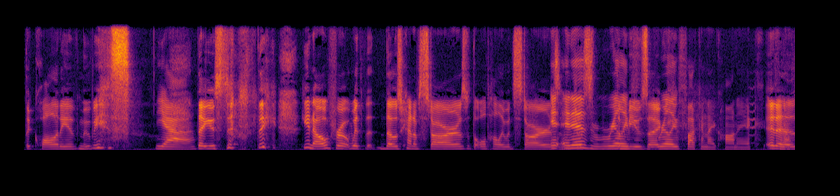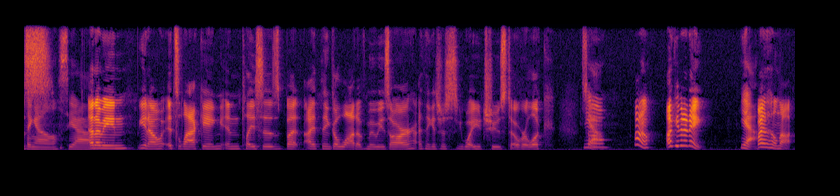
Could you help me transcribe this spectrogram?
the quality of movies Yeah. that used to, think, you know, for with those kind of stars, with the old Hollywood stars. It, it is really, music. really fucking iconic. It if Nothing else. Yeah. And I mean, you know, it's lacking in places, but I think a lot of movies are. I think it's just what you choose to overlook. So, Yeah. I don't know. I'll give it an eight. yeah. Why the hell not?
